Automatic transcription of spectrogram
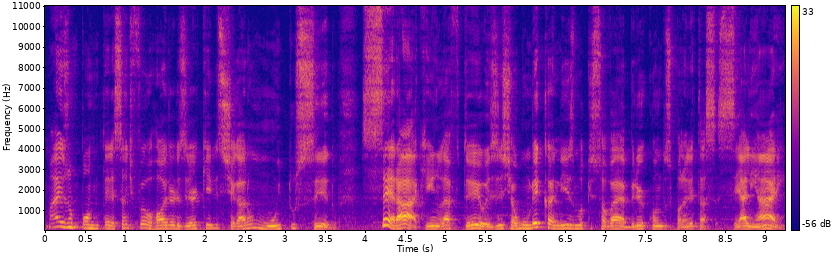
Mas um ponto interessante foi o Roger dizer que eles chegaram muito cedo. Será que em Left Tail existe algum mecanismo que só vai abrir quando os planetas se alinharem?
